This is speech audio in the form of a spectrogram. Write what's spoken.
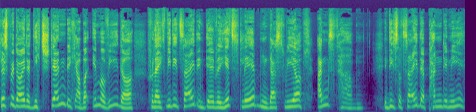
Das bedeutet nicht ständig, aber immer wieder, vielleicht wie die Zeit, in der wir jetzt leben, dass wir Angst haben. In dieser Zeit der Pandemie,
